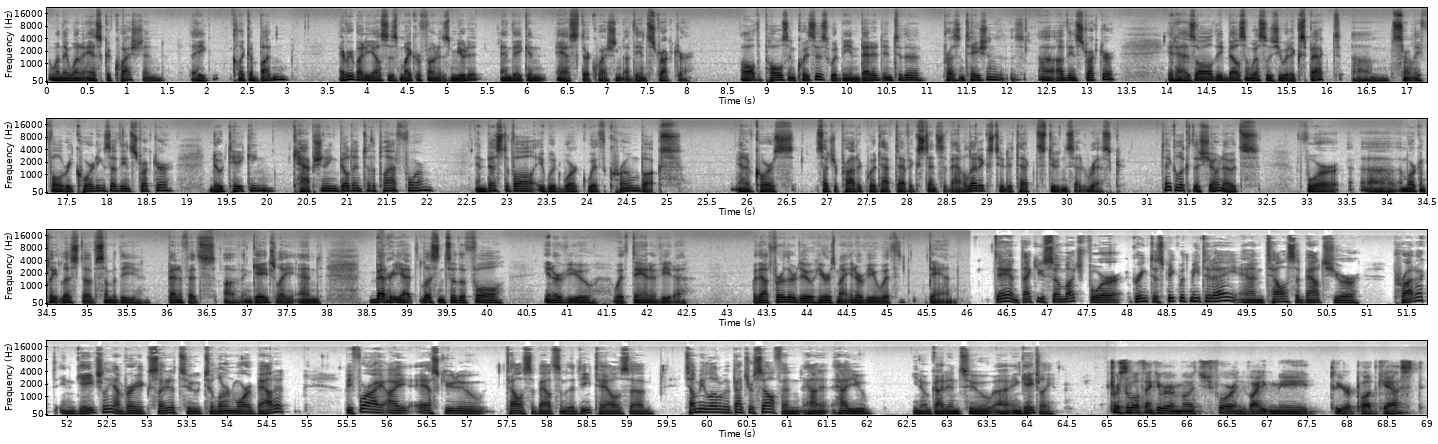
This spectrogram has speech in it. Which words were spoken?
And when they want to ask a question, they click a button. Everybody else's microphone is muted, and they can ask their question of the instructor. All the polls and quizzes would be embedded into the presentations uh, of the instructor. It has all the bells and whistles you would expect, um, certainly full recordings of the instructor, note taking, captioning built into the platform, and best of all, it would work with Chromebooks. And of course, such a product would have to have extensive analytics to detect students at risk. Take a look at the show notes for uh, a more complete list of some of the benefits of Engageli, and better yet, listen to the full interview with Dan Avida. Without further ado, here's my interview with Dan. Dan, thank you so much for agreeing to speak with me today and tell us about your product, Engageli. I'm very excited to to learn more about it. Before I, I ask you to tell us about some of the details, uh, tell me a little bit about yourself and how, how you, you know, got into uh, Engageli. First of all, thank you very much for inviting me to your podcast.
